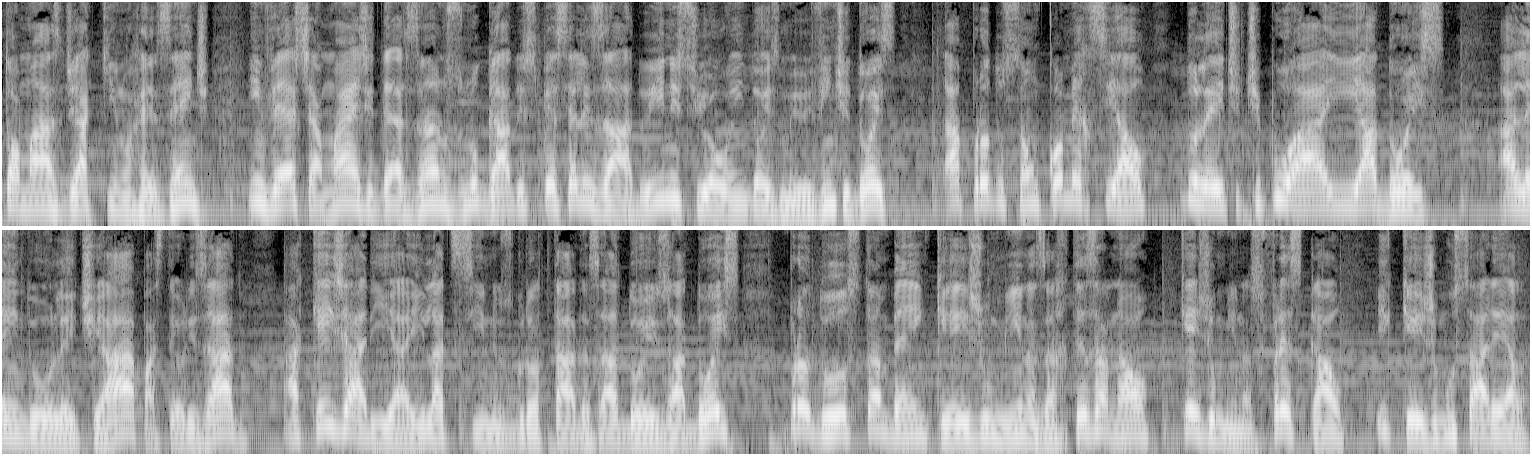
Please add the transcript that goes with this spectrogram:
Tomás de Aquino Rezende, investe há mais de 10 anos no gado especializado e iniciou em 2022 a produção comercial do leite tipo A e A2. Além do leite A pasteurizado, a queijaria e laticínios grotadas A2A2 produz também queijo Minas artesanal, queijo Minas frescal e queijo mussarela,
